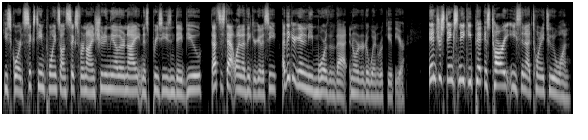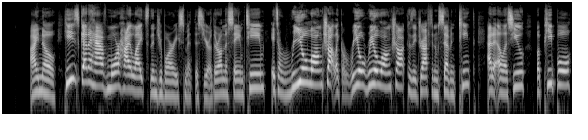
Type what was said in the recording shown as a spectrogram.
He scored 16 points on six for nine shooting the other night in his preseason debut. That's a stat line I think you're going to see. I think you're going to need more than that in order to win Rookie of the Year. Interesting sneaky pick is Tari Eason at 22 to 1. I know. He's going to have more highlights than Jabari Smith this year. They're on the same team. It's a real long shot, like a real, real long shot, because they drafted him 17th out of LSU. But people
